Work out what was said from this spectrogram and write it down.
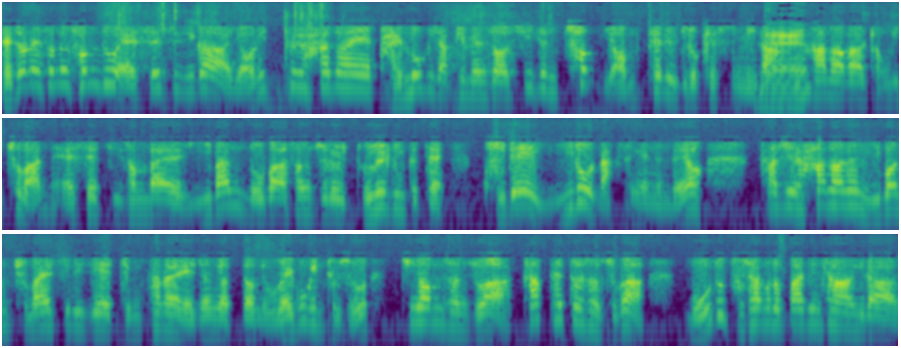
대전에서는 선두 SSG가 연이틀 한화에 발목이 잡히면서 시즌 첫 연패를 기록했습니다. 네. 한화가 경기 초반 SSG 선발 이반 노바 선수를 두들긴 끝에 9대 2로 낙승했는데요. 사실 한화는 이번 주말 시리즈에 등판할 예정이었던 외국인 투수 킹엄 선수와 카펜터 선수가 모두 부상으로 빠진 상황이라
